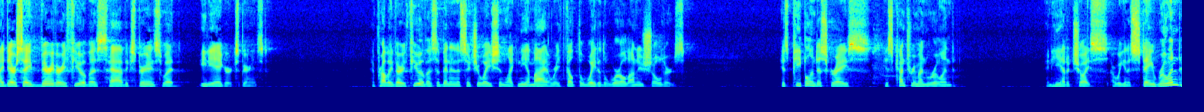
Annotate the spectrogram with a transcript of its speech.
I dare say very, very few of us have experienced what Edie Eger experienced. And probably very few of us have been in a situation like Nehemiah where he felt the weight of the world on his shoulders. His people in disgrace, his countrymen ruined. And he had a choice. Are we going to stay ruined?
